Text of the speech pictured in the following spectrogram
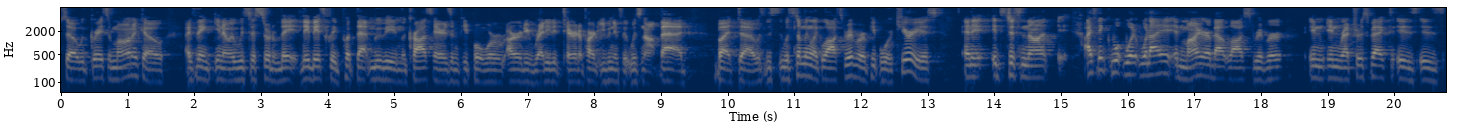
So with Grace of Monaco, I think you know it was just sort of they they basically put that movie in the crosshairs, and people were already ready to tear it apart, even if it was not bad. But uh, with this, with something like Lost River, people were curious, and it, it's just not. I think what, what what I admire about Lost River in in retrospect is is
